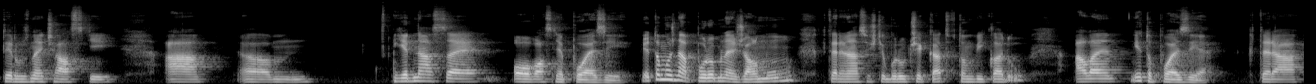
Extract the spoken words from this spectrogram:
ty různé části a um, jedná se o vlastně poezii. Je to možná podobné žalmům, které nás ještě budou čekat v tom výkladu, ale je to poezie, která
